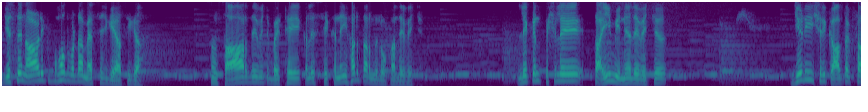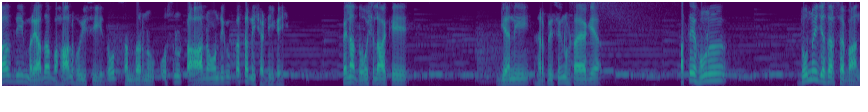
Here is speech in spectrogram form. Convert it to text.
ਜਿਸ ਦੇ ਨਾਲ ਇੱਕ ਬਹੁਤ ਵੱਡਾ ਮੈਸੇਜ ਗਿਆ ਸੀਗਾ ਸੰਸਾਰ ਦੇ ਵਿੱਚ ਬੈਠੇ ਇਕੱਲੇ ਸਿੱਖ ਨਹੀਂ ਹਰ ਧਰਮ ਦੇ ਲੋਕਾਂ ਦੇ ਵਿੱਚ। ਲੇਕਿਨ ਪਿਛਲੇ 2.5 ਮਹੀਨੇ ਦੇ ਵਿੱਚ ਜਿਹੜੀ ਸ਼੍ਰੀ ਅਕਾਲ ਤਖਤ ਸਾਹਿਬ ਦੀ ਮਰਿਆਦਾ ਬਹਾਲ ਹੋਈ ਸੀ 2 ਦਸੰਬਰ ਨੂੰ, ਉਸ ਨੂੰ ਢਾਹ ਲਾਉਣ ਦੀ ਕੋਈ ਕਸਰ ਨਹੀਂ ਛੱਡੀ ਗਈ। ਪਹਿਲਾਂ ਦੋਸ਼ ਲਾ ਕੇ ਗਿਆਨੀ ਹਰਪ੍ਰੀਤ ਸਿੰਘ ਨੂੰ ਹਟਾਇਆ ਗਿਆ ਅਤੇ ਹੁਣ ਦੋਨੋਂ ਹੀ ਜਸਰ ਸਾਹਿਬਾਨ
